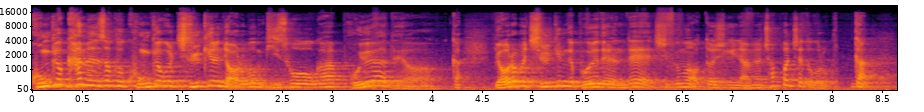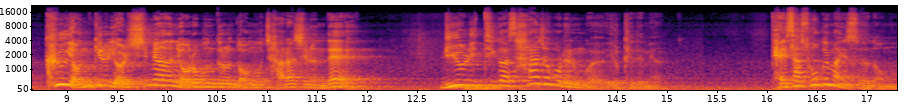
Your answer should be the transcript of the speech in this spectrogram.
공격하면서 그 공격을 즐기는 여러분 미소가 보여야 돼요. 그러니까 여러분 즐기는 게 보여야 되는데 지금은 어떤 식이냐면 첫 번째도 그렇고, 그러니까 그 연기를 열심히 하는 여러분들은 너무 잘하시는데 리얼리티가 사라져 버리는 거예요. 이렇게 되면 대사 속에만 있어요. 너무.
